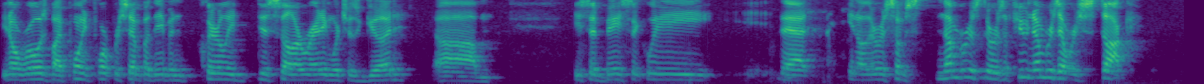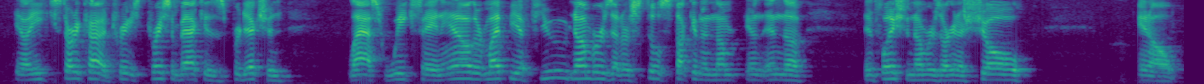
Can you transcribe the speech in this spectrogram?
you know, rose by 0.4 percent, but they've been clearly decelerating, which is good. Um, he said basically that you know there was some numbers, there was a few numbers that were stuck. You know, he started kind of trace, tracing back his prediction last week, saying you know there might be a few numbers that are still stuck in the number in, in the inflation numbers are going to show, you know,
